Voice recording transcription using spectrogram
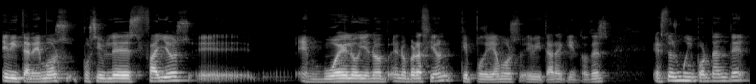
evitaremos posibles fallos en vuelo y en, en operación que podríamos evitar aquí. Entonces, esto es muy importante,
